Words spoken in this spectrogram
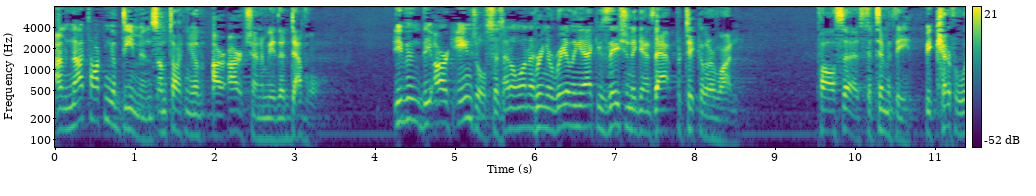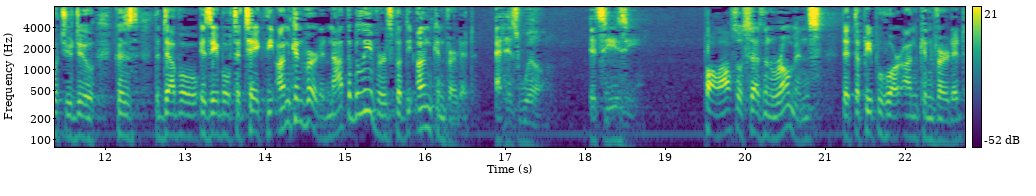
I'm not talking of demons, I'm talking of our archenemy, the devil. Even the archangel says, I don't want to bring a railing accusation against that particular one. Paul says to Timothy, Be careful what you do, because the devil is able to take the unconverted, not the believers, but the unconverted, at his will. It's easy. Paul also says in Romans that the people who are unconverted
